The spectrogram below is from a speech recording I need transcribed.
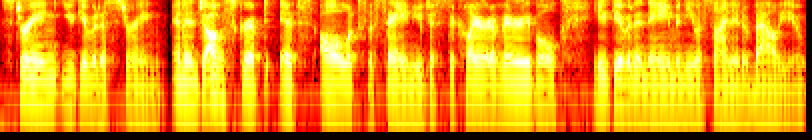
String, you give it a string. And in JavaScript, it's all looks the same. You just declare it a variable, you give it a name, and you assign it a value.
